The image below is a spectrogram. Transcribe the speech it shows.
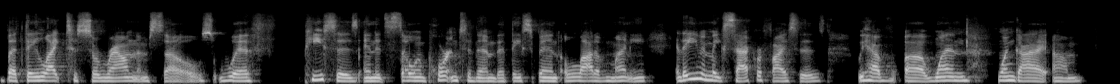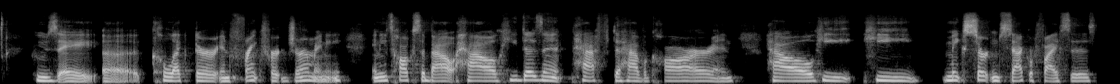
but they like to surround themselves with pieces and it's so important to them that they spend a lot of money and they even make sacrifices we have uh, one one guy um, who's a, a collector in frankfurt germany and he talks about how he doesn't have to have a car and how he he makes certain sacrifices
